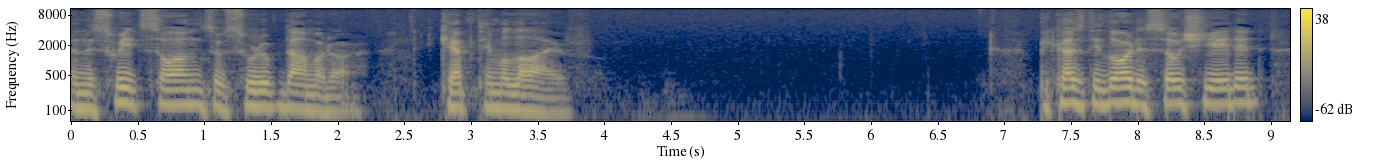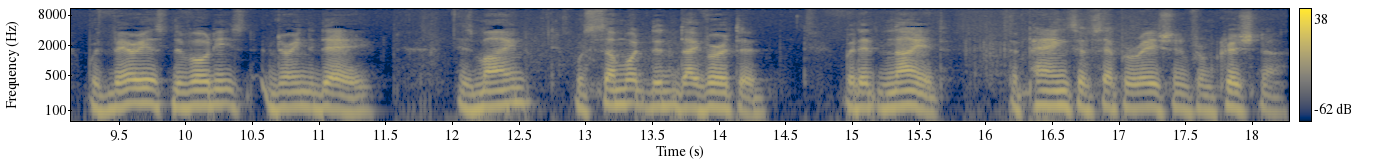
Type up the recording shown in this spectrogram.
and the sweet songs of Swarup Damodar kept him alive. Because the Lord associated with various devotees during the day, his mind was somewhat diverted, but at night the pangs of separation from Krishna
